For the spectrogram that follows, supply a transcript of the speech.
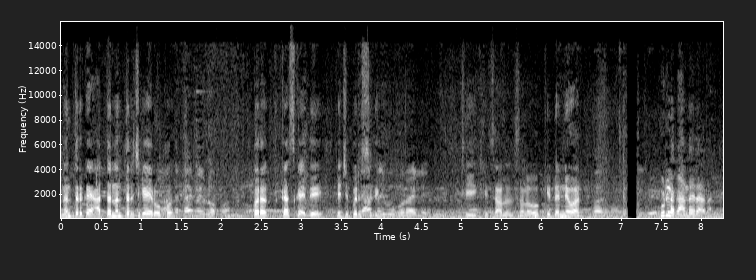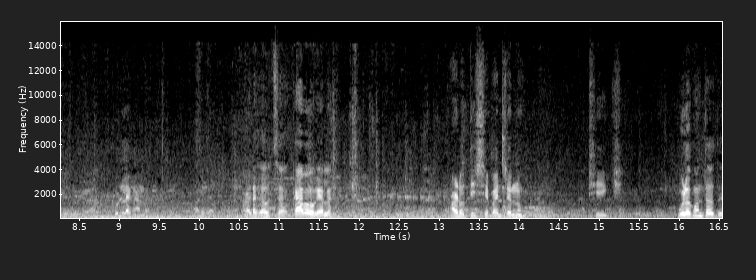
नंतर काय? आता नंतरची काय रोपं? आता काय काय रोपा? परत कसं काय ते? त्याची परिस्थिती आता उभं राहिले. ठीक आहे चालेल चला ओके धन्यवाद. बरं बरं. कुठला कांदा आहे दादा? कुठला कांदा? आडगावचा. काय भाव घ्याला अडोतीसशे पंच्याण्णव. ठीक. उळं कोणतं होतं?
